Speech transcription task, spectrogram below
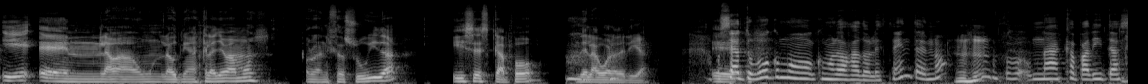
Y en la, la última vez que la llevamos, organizó su huida y se escapó de la guardería. O sea, tuvo como, como los adolescentes, ¿no? ujú. Como Una escapadita así.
